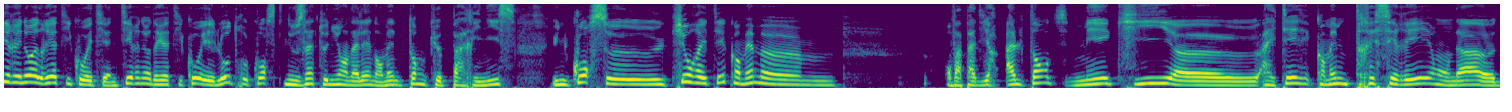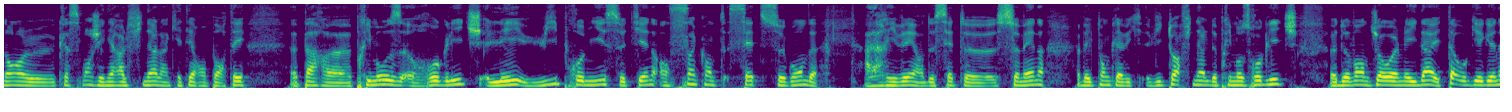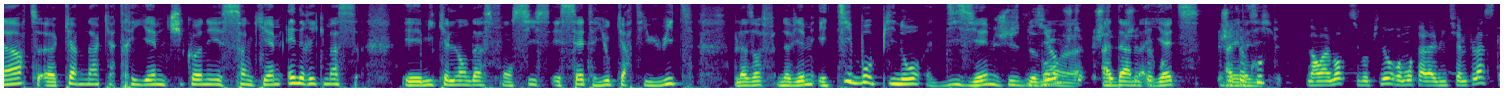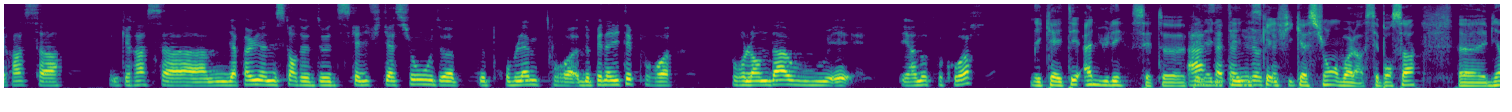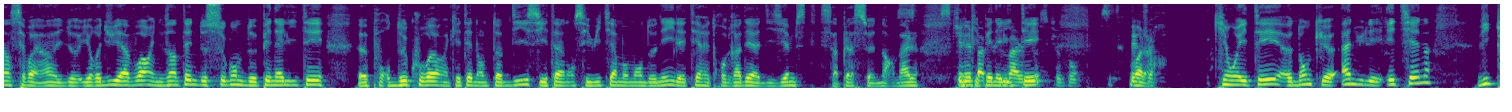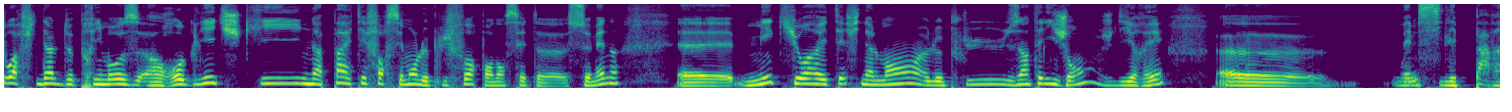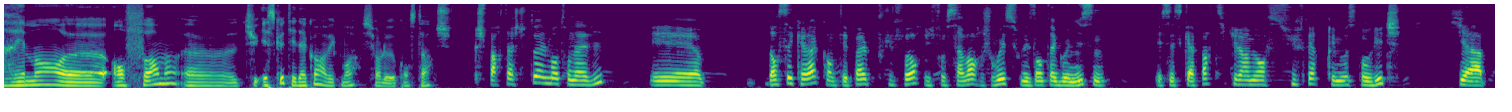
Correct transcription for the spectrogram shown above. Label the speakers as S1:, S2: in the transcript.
S1: Tirreno Adriatico, Étienne. Tirreno Adriatico est l'autre course qui nous a tenu en haleine en même temps que Paris-Nice. Une course euh, qui aurait été quand même... Euh, on va pas dire haletante, mais qui euh, a été quand même très serrée. On a euh, dans le classement général final hein, qui était remporté euh, par Primoz Roglic, les huit premiers se tiennent en 57 secondes à l'arrivée hein, de cette semaine, avec donc la victoire finale de Primoz Roglic devant Joe Almeida et Tao Gegenhardt, Kamna quatrième, Chicone cinquième, Henrik Mas et Mikel Landas font 6 et 7, Hugh Carty 8, Blazov 9 et Thibaut Pinot dixième, juste devant euh, Adam Yates.
S2: Je te coupe. Normalement, Thibaut Pinot remonte à la huitième place grâce à grâce à il n'y a pas eu une histoire de, de disqualification ou de, de problème pour de pénalité pour pour Landa ou et, et un autre coureur
S1: et qui a été annulé cette euh, ah, pénalité disqualification. Voilà c'est pour ça. Euh, eh bien c'est vrai hein, il, aurait dû y avoir une vingtaine de secondes de pénalité euh, pour deux coureurs hein, qui étaient dans le top 10 il était annoncé huitième à un moment donné. Il a été rétrogradé à dixième. C'était sa place normale
S2: ce qui n'est pas pénalité plus mal, parce que bon, voilà
S1: qui ont été euh, donc euh, annulés. Étienne, victoire finale de Primoz Roglic qui n'a pas été forcément le plus fort pendant cette euh, semaine, mais qui aura été finalement le plus intelligent, je dirais. même s'il n'est pas vraiment en forme, tu, est-ce que tu es d'accord avec moi sur le constat?
S2: Je, je, partage totalement ton avis. Et dans ces cas-là, quand t'es pas le plus fort, il faut savoir jouer sous les antagonismes. Et c'est ce qu'a particulièrement su faire Primoz Roglic, qui a,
